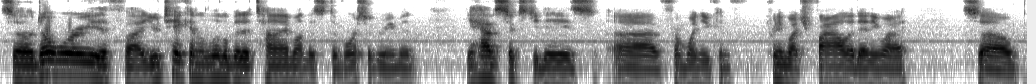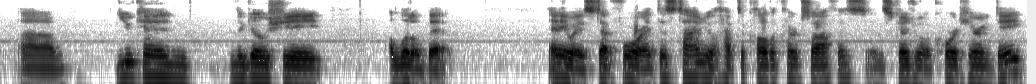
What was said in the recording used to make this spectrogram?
So don't worry if uh, you're taking a little bit of time on this divorce agreement. You have 60 days uh, from when you can pretty much file it anyway. So um, you can negotiate a little bit. Anyway, step four. At this time, you'll have to call the clerk's office and schedule a court hearing date.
